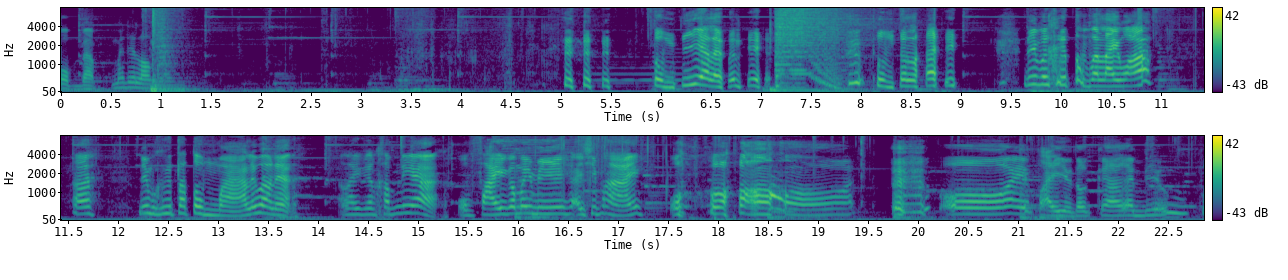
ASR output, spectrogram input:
บบแบบไม่ได้ล็อก ตุ่มเหี้ยอะไรวะเนี่ย ตุ่มอะไร นี่มันคือตุ่มอะไรวะฮะนี่มันคือตาตุ่มหมาหรือเปล่าเนี่ย อะไรกันครับเนี่ย โอ้ไฟก็ไม่มีไอชิบหาย โอ้โหโอ้ยไฟอยู่ตรงกลางอันเดียว ไฟ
